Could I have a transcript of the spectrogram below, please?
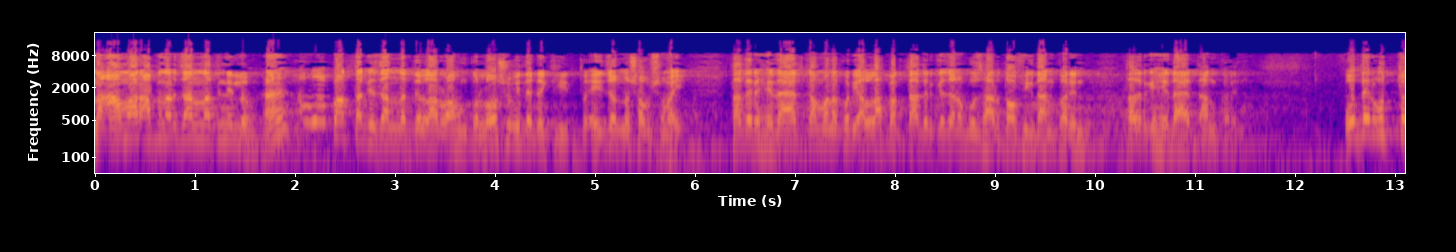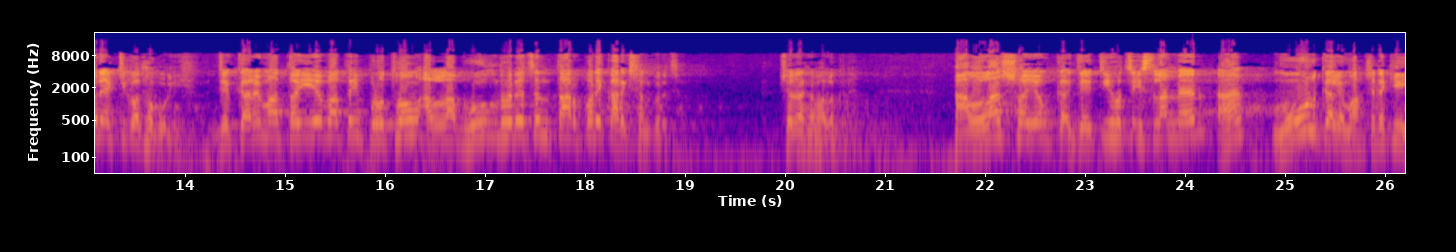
না, আমার আপনার জান্নাত নিল হ্যাঁ? আল্লাহ পাক তাকে জান্নাত দিল আর রহম করল। অসুবিধাটা কি? তো এই জন্য সবসময় তাদের হেদায়ত কামনা করি, আল্লাহ পাক তাদেরকে যেন বোঝার তৌফিক দান করেন, তাদেরকে হেদায়ত দান করেন। ওদের উত্তরে একটি কথা বলি, যে কারেমা তৈবাতেই প্রথম আল্লাহ ভুল ধরেছেন, তারপরে কারেকশন করেছেন। সেটা রাখেন ভালো করে। আল্লাহ স্বয়ং যেটি হচ্ছে ইসলামের মূল কালেমা, সেটা কি?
